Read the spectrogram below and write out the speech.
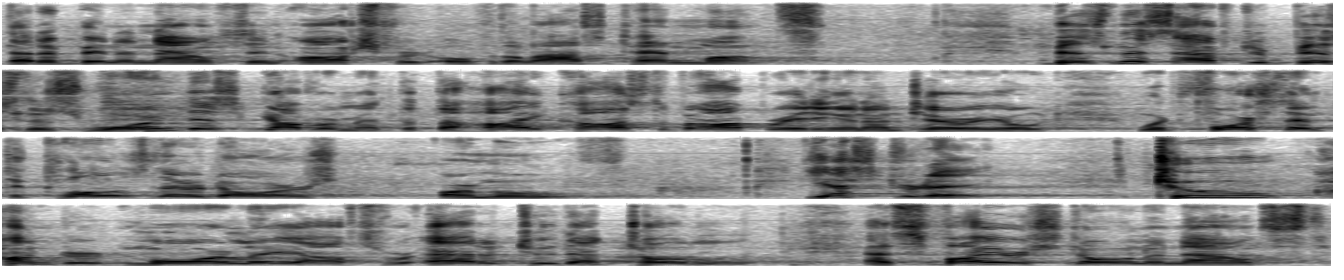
that have been announced in Oxford over the last 10 months. Business after business warned this government that the high cost of operating in Ontario would force them to close their doors or move. Yesterday, 200 more layoffs were added to that total as Firestone announced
